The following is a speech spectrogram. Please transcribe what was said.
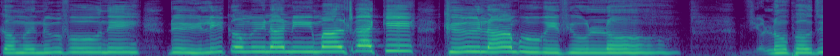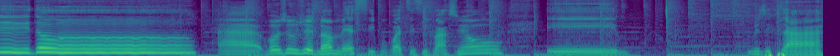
comme un nouveau-né, de hurler comme un animal traqué, que l'amour est violent, violent par dedans. Ah, bonjour jeune homme, merci pour participation. Et müzik sa,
